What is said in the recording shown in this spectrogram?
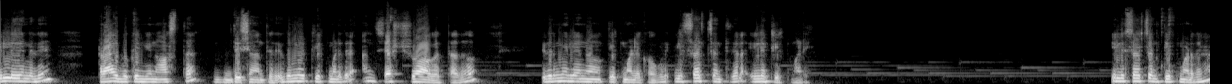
ಇಲ್ಲಿ ಏನಿದೆ? Try booking in ask Disha ಅಂತಿದೆ ಇದ್ರ ಮೇಲೆ ಕ್ಲಿಕ್ ಮಾಡಿದ್ರೆ ಅನ್ ಜಸ್ಟ್ ಶೋ ಆಗುತ್ತೆ ಅದು. ಇದ್ರ ಮೇಲೆ ಏನು ಕ್ಲಿಕ್ ಮಾಡ್ಲಿಕ್ಕೆ ಹೋಗ್ಬಿಡಿ. ಇಲ್ಲಿ ಸರ್ಚ್ ಅಂತಿದೆಯಲ್ಲ ಇಲ್ಲೇ ಕ್ಲಿಕ್ ಮಾಡಿ. ಇಲ್ಲಿ ಸರ್ಚ್ ಅಂತ ಕ್ಲಿಕ್ ಮಾಡಿದಾಗ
